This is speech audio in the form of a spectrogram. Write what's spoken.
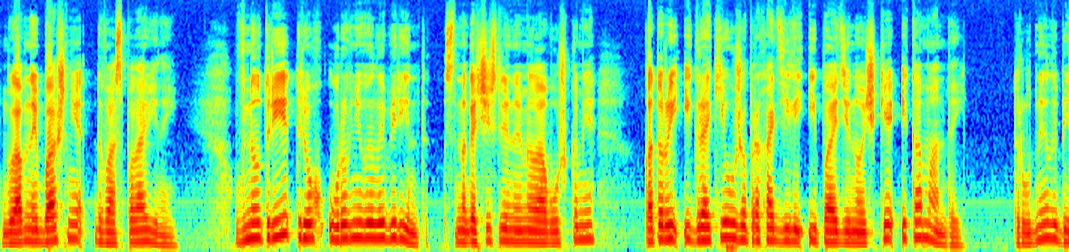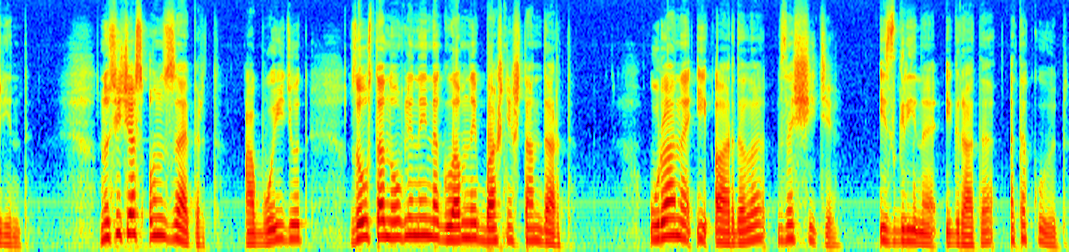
Главной башни два с половиной. Внутри трехуровневый лабиринт с многочисленными ловушками, которые игроки уже проходили и поодиночке, и командой. Трудный лабиринт. Но сейчас он заперт, а бой идет за установленный на главной башне штандарт. Урана и Ардала в защите. Из Грина и Грата атакуют.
